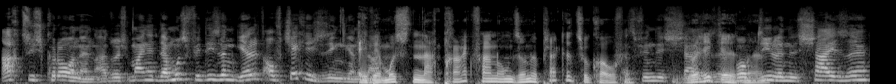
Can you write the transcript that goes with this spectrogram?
80 Kronen. Also ich meine, der muss für diesen Geld auf Tschechisch singen. Ey, dann. wir mussten nach Prag fahren, um so eine Platte zu kaufen. das finde ich Überleg scheiße. dir Bob. Dylan ist scheiße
